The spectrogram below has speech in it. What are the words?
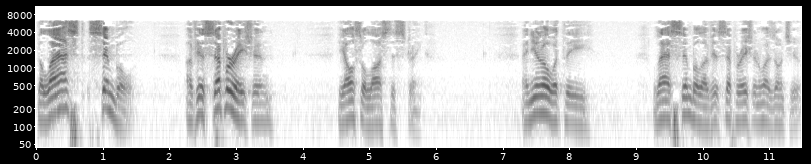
the last symbol of his separation, he also lost his strength. And you know what the last symbol of his separation was, don't you?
